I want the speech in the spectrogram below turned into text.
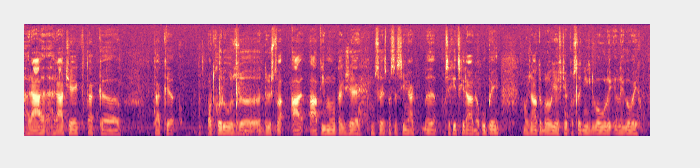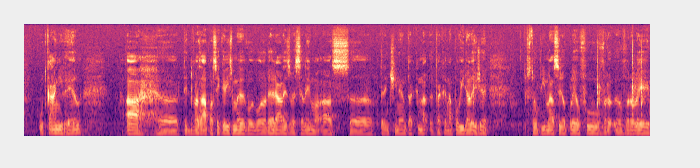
hrá, hráček, tak, tak odchodu z eh, družstva A, A týmu, takže museli jsme se s tím nějak eh, psychicky dát dokupy. Možná to bylo vidět v těch posledních dvou ligových utkání v Hill. A eh, ty dva zápasy, které jsme odehráli s Veselým a s Trenčínem, tak, na, tak napovídali, že vstoupíme asi do playoffu v, v roli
